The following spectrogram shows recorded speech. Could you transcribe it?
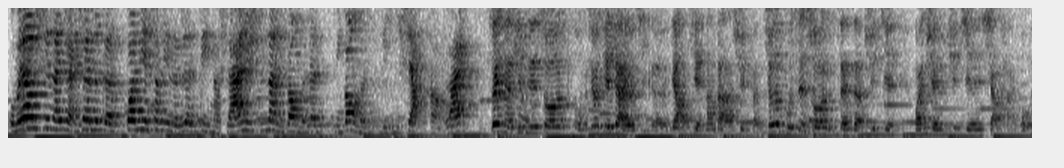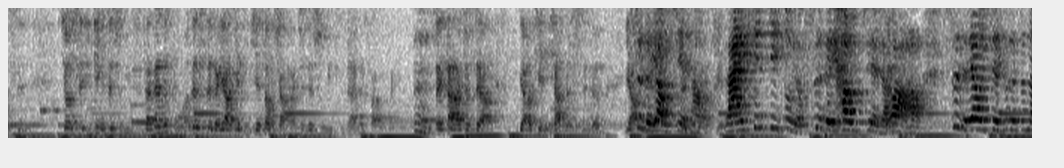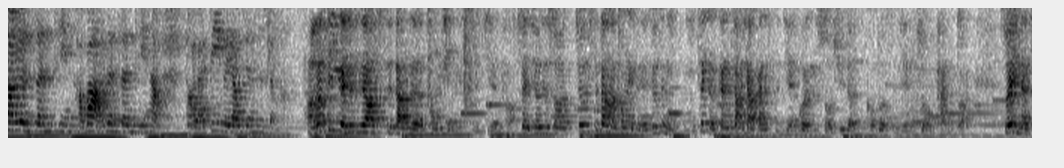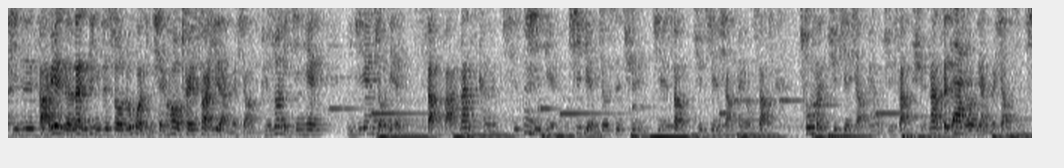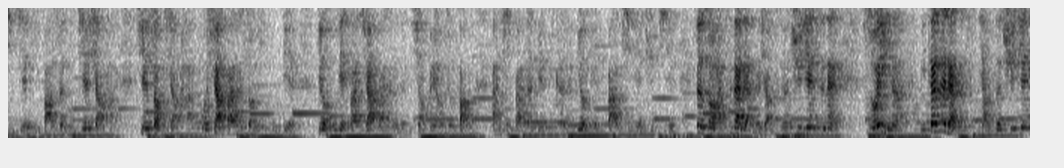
我们要先来讲一下那个观念上面的认定呢。来，安律师，那你帮我们认，你帮我们理一下，好，来。所以呢，其实说，我们就接下来有几个要件让大家去分，就是不是说你真的去接，完全你去接小孩，或者是就是一定是属于职灾，但是符合这四个要件，你接送小孩就是属于职灾的范围。嗯，所以大家就是要了解一下这四个要四个要件哈。来，先记住有四个要件，好不好哈？四个要件，这个真的要认真听，好不好？认真听哈。好，来，第一个要件是什么？好，那第一个就是要适当的通勤时间哈。所以就是说，就是适当的通勤时间，就是你你这个跟上下班时间跟所需的工作时间做判断。所以呢，其实法院的认定是说，如果你前后推算一两个小时，比如说你今天你今天九点上班，那你可能是七点，七点就是去接送去接小朋友上出门去接小朋友去上学，那这个时候两个小时期间你发生你接小孩接送小孩或下班的时候，你五点六五点半下班，可能小朋友就放安亲班那边，你可能六点半七点去接，这时候还是在两个小时的区间之内，所以呢，你在这两个小时的区间。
